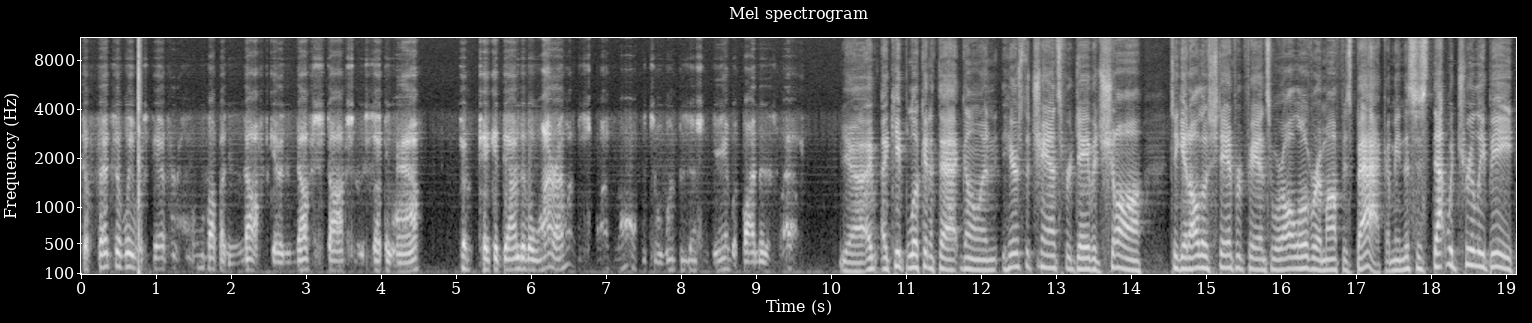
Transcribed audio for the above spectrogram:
defensively, will Stanford hold up enough, get enough stops in the second half to take it down to the wire? I wouldn't be surprised at all if it's a one-possession game with five minutes left. Yeah, I, I keep looking at that going, here's the chance for David Shaw – to get all those Stanford fans who are all over him off his back. I mean, this is that would truly be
